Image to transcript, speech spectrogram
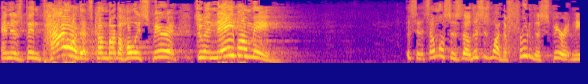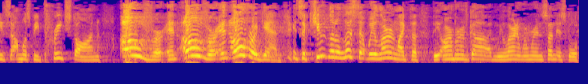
And there's been power that's come by the Holy Spirit to enable me. Listen, it's almost as though this is why the fruit of the Spirit needs to almost be preached on over and over and over again. It's a cute little list that we learn like the, the armor of God and we learn it when we're in Sunday school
